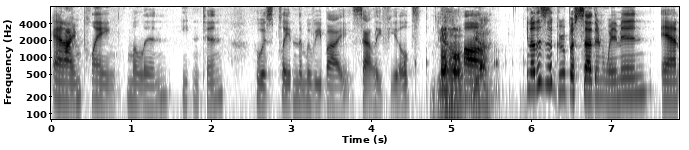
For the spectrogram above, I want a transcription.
and I'm playing M'Lynn Eatenton, who was played in the movie by Sally Fields. Yeah, Uh-huh. yeah. You know, this is a group of Southern women, and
